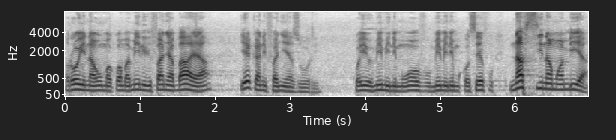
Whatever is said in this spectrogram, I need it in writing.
roho inauma kwamba mimi nilifanya baya yeye kanifanyia zuri. Kwa hiyo mimi ni muovu mimi ni mkosefu nafsi inamwambia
